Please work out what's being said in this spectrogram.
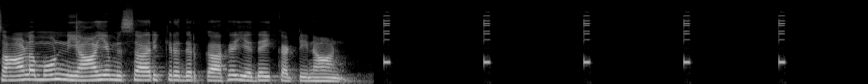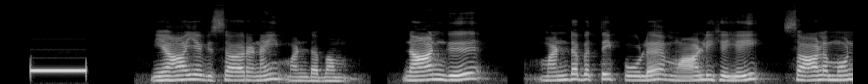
சாலமோன் நியாயம் விசாரிக்கிறதற்காக எதை கட்டினான்? நியாய விசாரணை மண்டபம். நான்கு மண்டபத்தைப் போல மாளிகையை சாலமோன்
